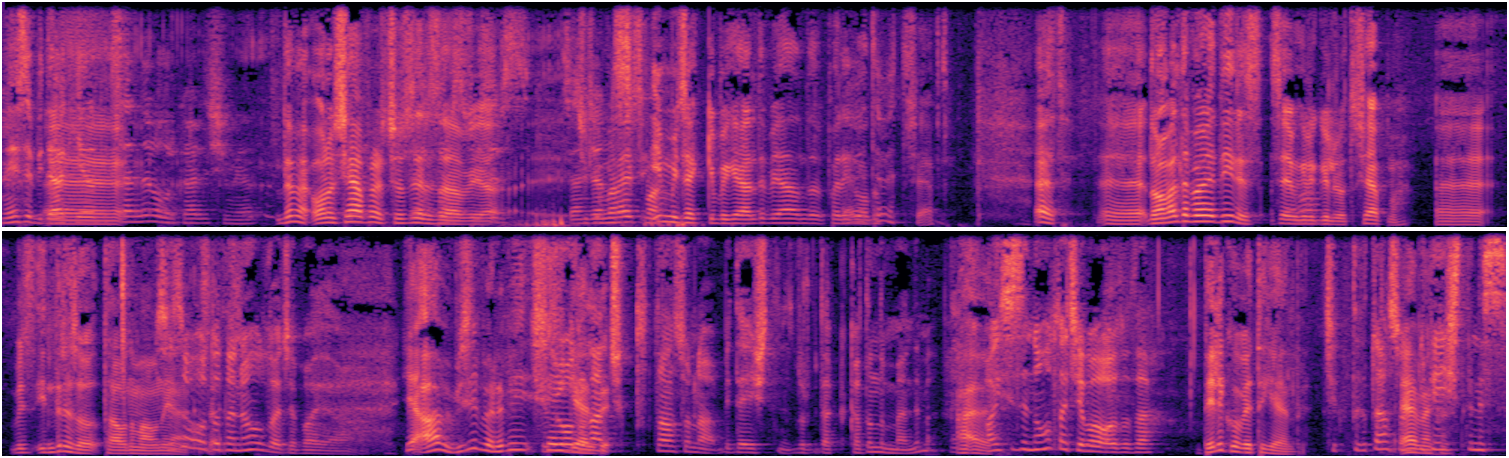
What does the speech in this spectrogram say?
Neyse bir dahaki Ee, yaratık senden olur kardeşim ya. Değil mi? Onu şey yaparız çözeriz Yaparız, abi ya. çözeriz. Sen Çünkü canını bana hiç sıkma. inmeyecek gibi geldi bir anda panik Evet, oldum. evet. Şey yaptım. Evet. eee, normalde böyle değiliz sevgili Tamam. Gülrut. Şey yapma. Eee, biz indiririz o tavanı mavunu Siz yani. o odada ne oldu acaba ya? Ya abi bize böyle bir Siz şey o odadan geldi. çıktıktan sonra bir değiştiniz. Dur bir dakika kadındım ben değil mi? Ha, evet. Ay size ne oldu acaba odada? Deli kuvveti geldi. Çıktıktan sonra Evet. bir değiştiniz.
